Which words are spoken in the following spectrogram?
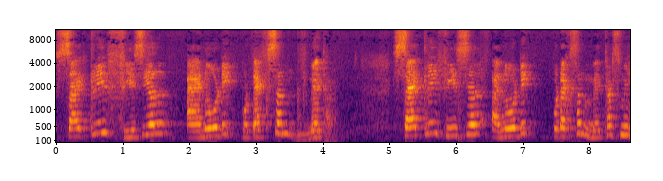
sacrificial anodic protection method sacrificial anodic protection methods में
